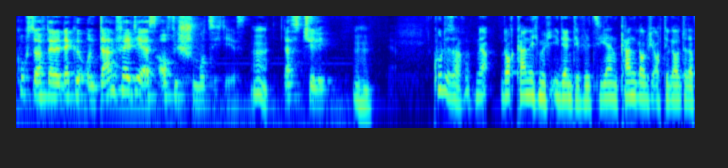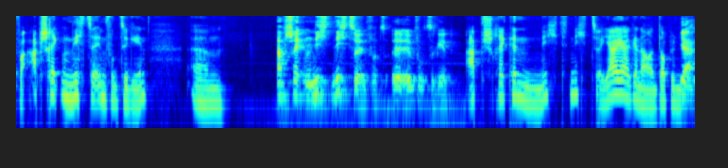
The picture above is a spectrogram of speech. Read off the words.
guckst du auf deine Decke und dann fällt dir erst auf, wie schmutzig die ist. Das ist Chili. Coole Sache. Ja, doch kann ich mich identifizieren. Kann, glaube ich, auch die Leute davor abschrecken, nicht zur Impfung zu gehen. Ähm, Abschrecken, nicht, nicht zur Info, äh, Impfung zu gehen. abschrecken, nicht, nicht zur. Ja, ja, genau. Doppel. Ja,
